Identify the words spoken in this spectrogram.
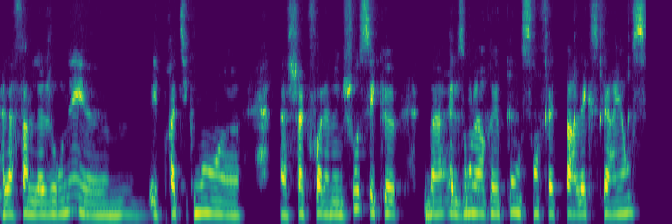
à la fin de la journée euh, est pratiquement euh, à chaque fois la même chose, c'est que ben, elles ont leur réponse en fait par l'expérience.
